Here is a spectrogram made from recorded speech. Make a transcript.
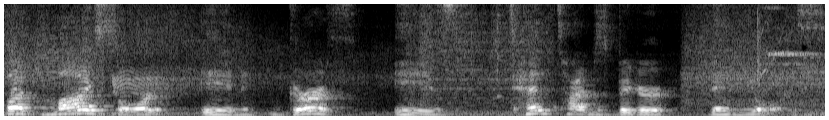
but my sword in girth is 10 times bigger than yours.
